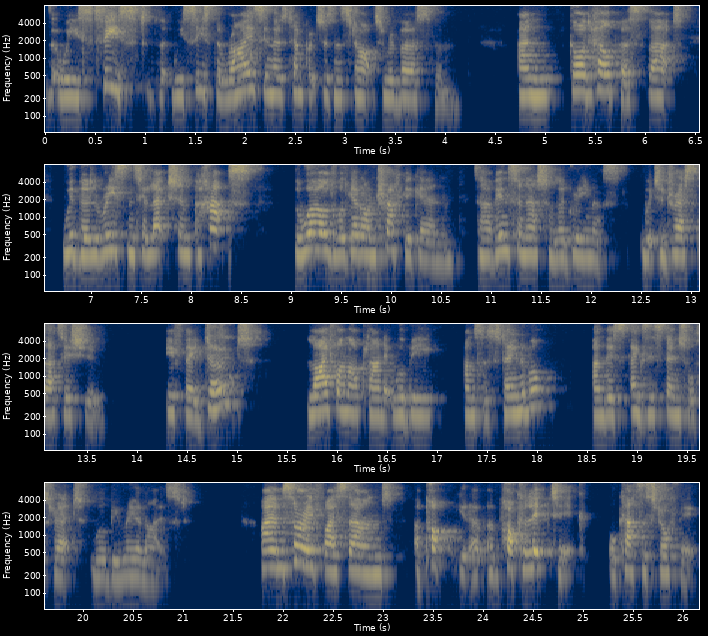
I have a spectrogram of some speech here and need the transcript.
that we ceased, that we cease the rise in those temperatures and start to reverse them. And God help us that with the recent election, perhaps the world will get on track again to have international agreements which address that issue. If they don't, life on our planet will be unsustainable and this existential threat will be realized. I am sorry if I sound you know, apocalyptic or catastrophic.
